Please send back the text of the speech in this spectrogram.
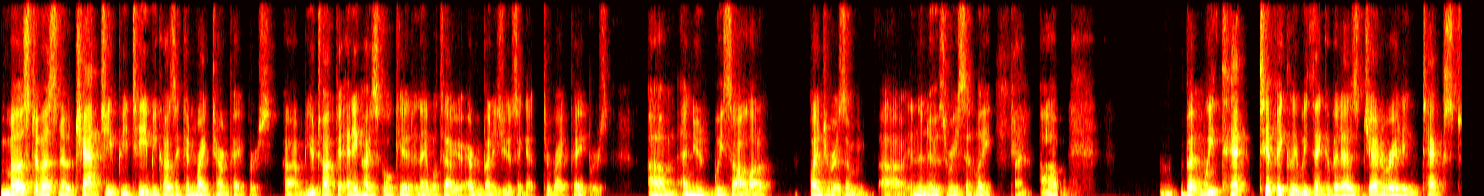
most of us know Chat GPT because it can write term papers. Um, you talk to any high school kid, and they will tell you everybody's using it to write papers. Um, and you, we saw a lot of plagiarism uh, in the news recently. Right. Um, but we te- typically we think of it as generating text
